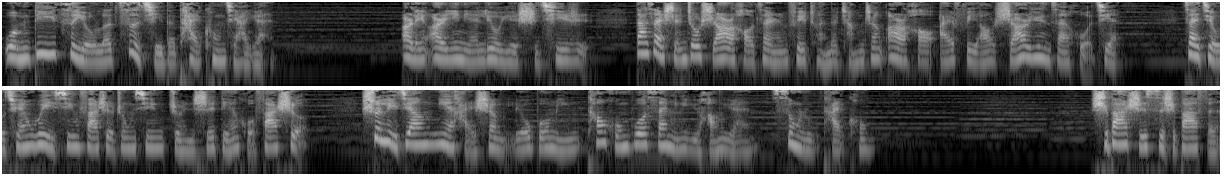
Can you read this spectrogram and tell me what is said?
我们第一次有了自己的太空家园。二零二一年六月十七日，搭载神舟十二号载人飞船的长征二号 F 遥十二运载火箭。在酒泉卫星发射中心准时点火发射，顺利将聂海胜、刘伯明、汤洪波三名宇航员送入太空。十八时四十八分，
